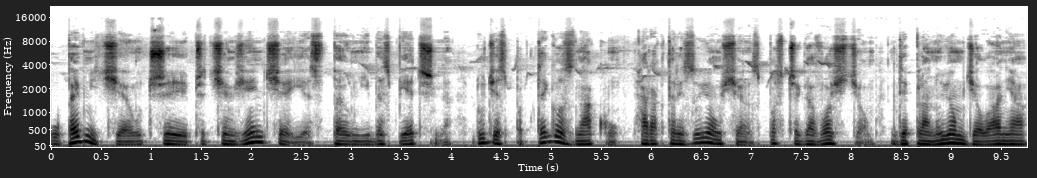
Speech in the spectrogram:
upewnić się, czy przedsięwzięcie jest w pełni bezpieczne. Ludzie spod tego znaku charakteryzują się spostrzegawłością, gdy planują działania,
